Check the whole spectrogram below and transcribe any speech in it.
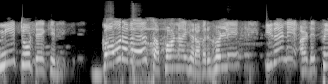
need to take in. கௌரவ சபாநாயகர் அவர்களே இதனை அடுத்து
